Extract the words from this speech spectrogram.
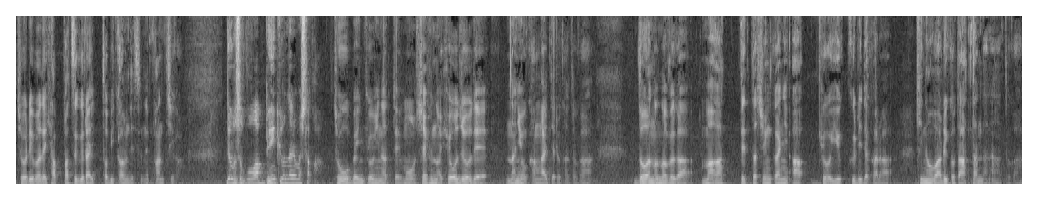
調理場で100発ぐらい飛び交うんですよねパンチが。でもそこは勉強になりましたか？超勉強になってもうシェフの表情で何を考えてるかとかドアのノブが曲がってった瞬間にあ今日ゆっくりだから昨日悪いことあったんだなとか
